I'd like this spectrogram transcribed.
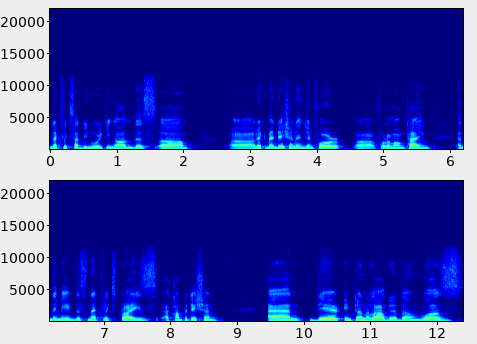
Netflix had been working on this um, uh, recommendation engine for uh, for a long time, and they made this Netflix prize a competition. And their internal algorithm was,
